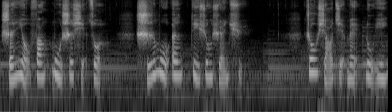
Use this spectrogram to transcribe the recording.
沈有方牧师写作，石木恩弟兄选曲，周小姐妹录音。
